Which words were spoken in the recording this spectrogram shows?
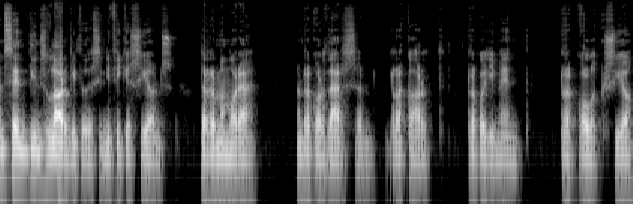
Encén dins l'òrbita de significacions, de rememorar, en recordar-se'n, record, recolliment, recol·lecció,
